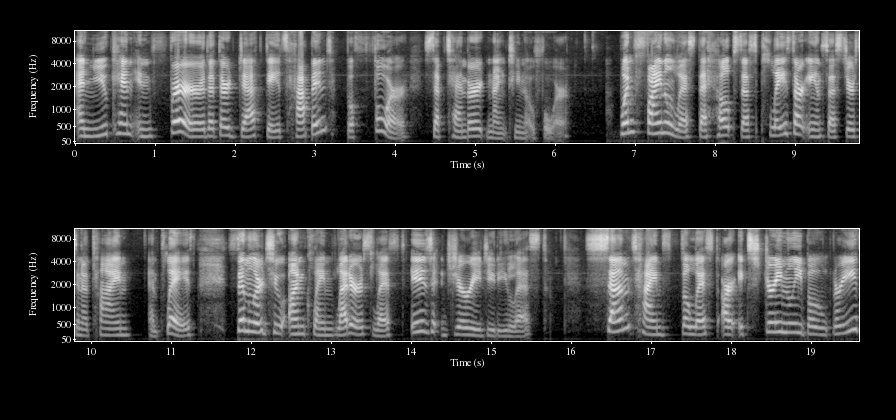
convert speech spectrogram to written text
and you can infer that their death dates happened before September 1904. One final list that helps us place our ancestors in a time and place, similar to unclaimed letters list, is jury duty list. Sometimes the lists are extremely brief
